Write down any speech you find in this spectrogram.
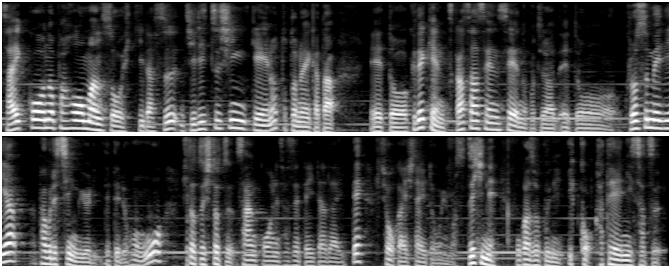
最高のパフォーマンスを引き出す自律神経の整え方。えっ、ー、と、久手健司先生のこちら、えっ、ー、と、クロスメディアパブリッシングより出てる本を一つ一つ参考にさせていただいて紹介したいと思います。ぜひね、ご家族に1個、家庭に1冊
